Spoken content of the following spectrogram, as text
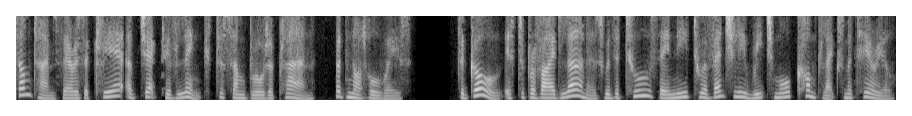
Sometimes there is a clear objective link to some broader plan, but not always. The goal is to provide learners with the tools they need to eventually reach more complex material.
